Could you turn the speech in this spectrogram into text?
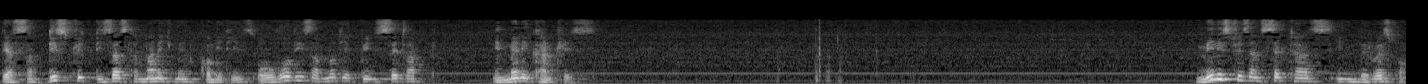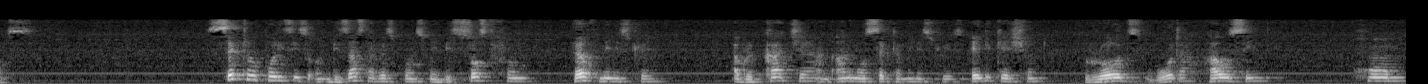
there are sub-district disaster management committees, although these have not yet been set up in many countries. Ministries and sectors in the response. Sectoral policies on disaster response may be sourced from health ministry, agriculture and animal sector ministries, education, roads, water, housing, home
